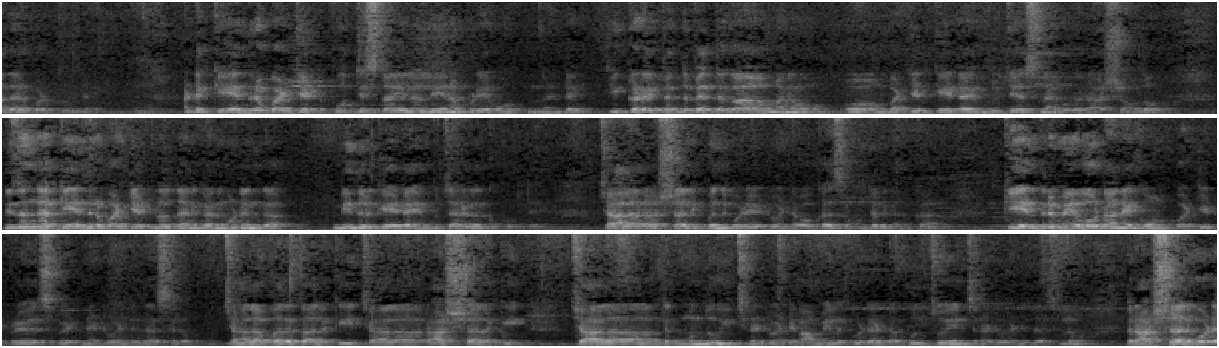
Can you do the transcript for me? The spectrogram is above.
ఆధారపడుతుంటాయి. అంటే కేంద్ర బడ్జెట్ పూర్తి స్థాయిలో లేనప్పుడు ఏమవుతుందంటే ఇక్కడ పెద్ద పెద్దగా మనం బడ్జెట్ కేటాయింపులు చేసినా కూడా రాష్ట్రంలో నిజంగా కేంద్ర బడ్జెట్లో దానికి అనుగుణంగా నిధులు కేటాయింపు జరగకపోతే చాలా రాష్ట్రాలు ఇబ్బంది పడేటువంటి అవకాశం ఉంటుంది కనుక కేంద్రమే ఓటాన్ అకౌంట్ బడ్జెట్ ప్రవేశపెట్టినటువంటి దశలో చాలా పథకాలకి చాలా రాష్ట్రాలకి చాలా అంతకు ముందు ఇచ్చినటువంటి హామీలకు కూడా డబ్బులు చూపించినటువంటి దశలో రాష్ట్రాలు కూడా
